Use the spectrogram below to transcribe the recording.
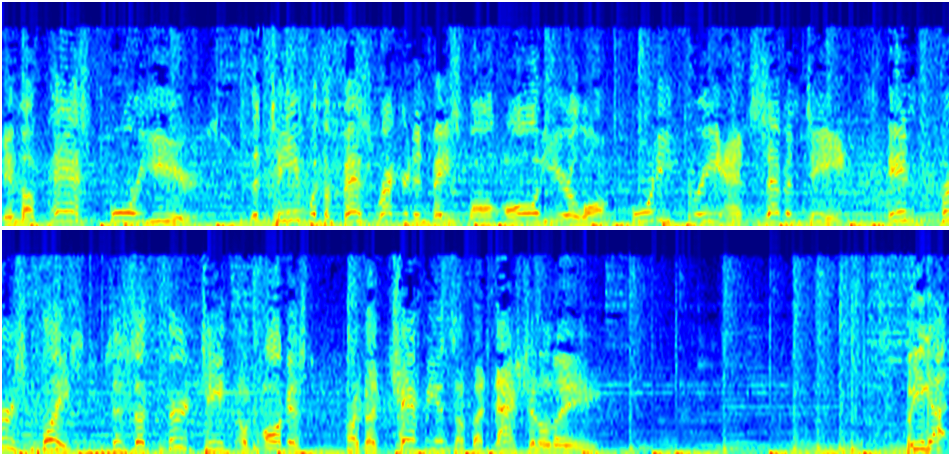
in the past four years. The team with the best record in baseball all year long, 43 and 17, in first place since the 13th of August, are the champions of the National League. Who you got?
